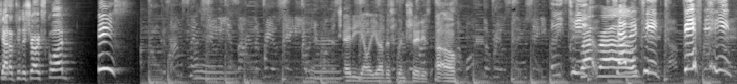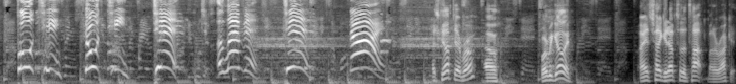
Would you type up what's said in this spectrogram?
Shout out to the Shark Squad. Peace. Shady, yo, yo, the Slim Shadys. Uh oh. 18, Right, right. 17, 15, 14, 13, 10, 11, 10, 9. Let's get up there, bro. Oh. Where are we going? I just try to get up to the top by the rocket.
